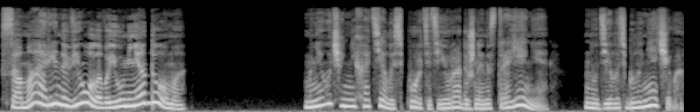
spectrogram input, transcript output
Сама Арина Виолова и у меня дома!» Мне очень не хотелось портить ее радужное настроение, но делать было нечего.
